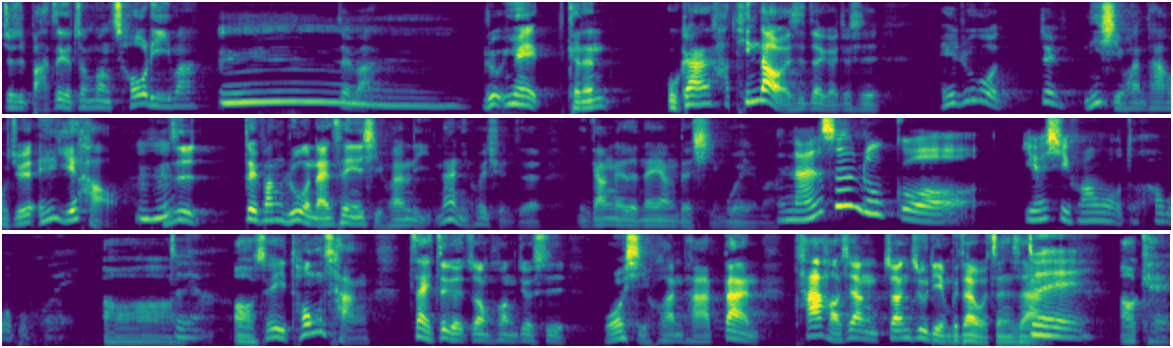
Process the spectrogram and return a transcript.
就是把这个状况抽离吗？嗯，对吧？如因为可能我刚刚听到的是这个，就是哎，如果对你喜欢他，我觉得哎也好。可是对方如果男生也喜欢你，那你会选择你刚才的那样的行为吗？男生如果也喜欢我的话，我不会。哦，对呀。哦，所以通常在这个状况，就是我喜欢他，但他好像专注点不在我身上。对，OK，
